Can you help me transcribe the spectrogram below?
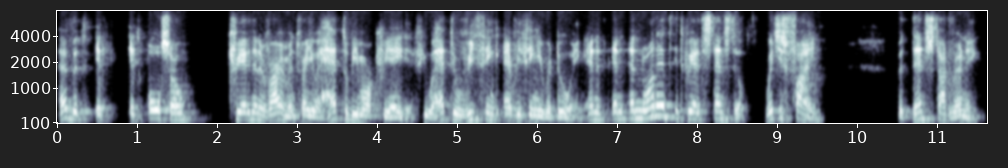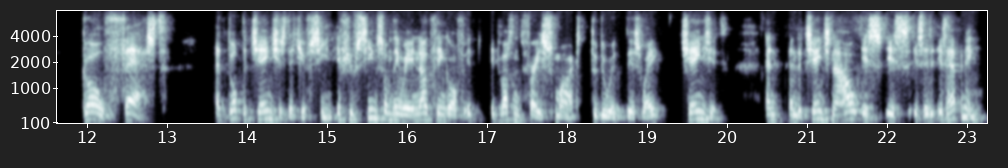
but it it also created an environment where you had to be more creative. You had to rethink everything you were doing. And, it, and, and on one hand, it created a standstill, which is fine. But then start running, go fast, adopt the changes that you've seen. If you've seen something where you now think of it, it wasn't very smart to do it this way, change it. And, and the change now is, is, is, is happening.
